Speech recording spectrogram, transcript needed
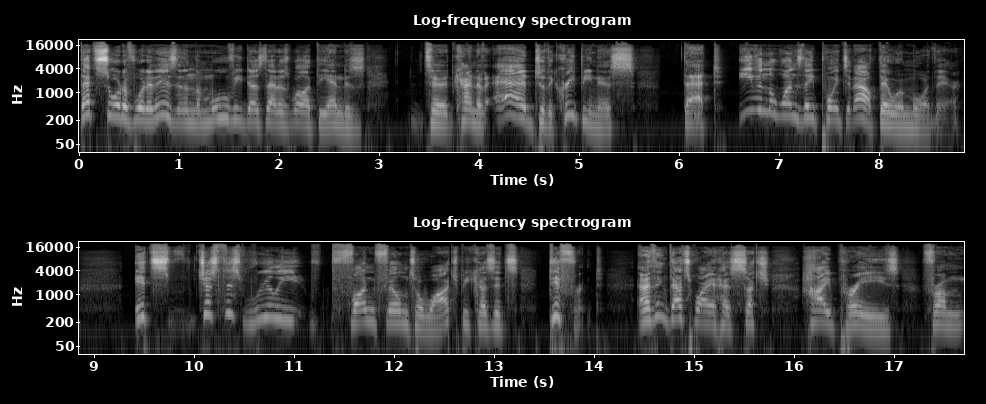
That's sort of what it is, and then the movie does that as well at the end, is to kind of add to the creepiness that even the ones they pointed out, there were more there. It's just this really fun film to watch because it's different. And I think that's why it has such high praise from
